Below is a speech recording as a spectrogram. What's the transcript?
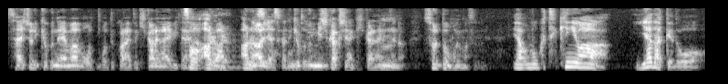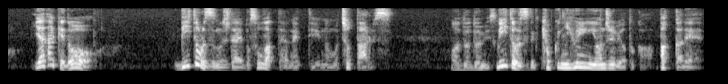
最初に曲の山を持ってこないと聞かれないみたいな。そうあるある、うん。あるじゃないですか。で曲短くしなきゃ聞かれないみたいな、うん。それどう思います？いや僕的には嫌だけど嫌だけどビートルズの時代もそうだったよねっていうのもちょっとあるっすあどうどういう意味ですか？ビートルズって曲2分40秒とかばっかで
